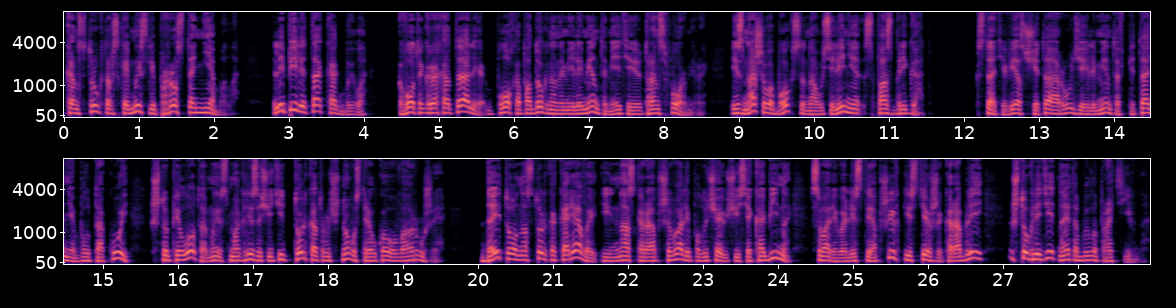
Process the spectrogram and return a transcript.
конструкторской мысли просто не было. Лепили так, как было. Вот и грохотали плохо подогнанными элементами эти трансформеры. Из нашего бокса на усиление спас бригад. Кстати, вес щита орудия элементов питания был такой, что пилота мы смогли защитить только от ручного стрелкового оружия. Да и то настолько корявы и наскоро обшивали получающиеся кабины, сваривая листы обшивки из тех же кораблей, что глядеть на это было противно.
